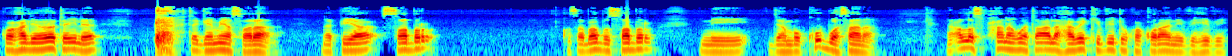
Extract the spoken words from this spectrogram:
Kwa hali yoyote ile tegemea sala na pia sabr kwa sababu sabr ni jambo kubwa sana. Na Allah subhanahu wa ta'ala haweki vitu kwa Qur'ani hivi hivi.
